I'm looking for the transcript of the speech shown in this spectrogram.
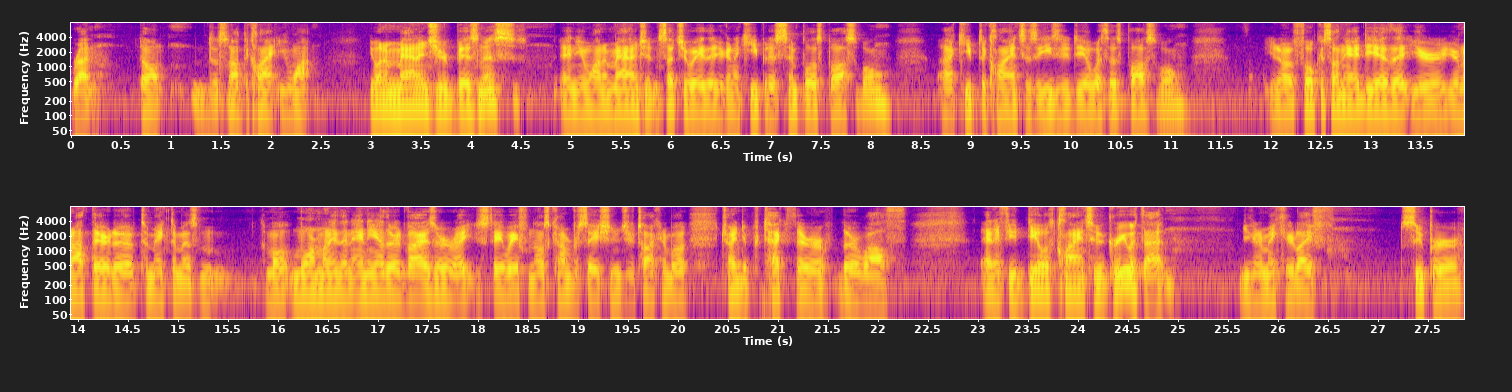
run. Don't that's not the client you want. You want to manage your business and you want to manage it in such a way that you're going to keep it as simple as possible. Uh, keep the clients as easy to deal with as possible you know focus on the idea that you're you're not there to to make them as more money than any other advisor, right? You stay away from those conversations. You're talking about trying to protect their their wealth, and if you deal with clients who agree with that, you're going to make your life super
